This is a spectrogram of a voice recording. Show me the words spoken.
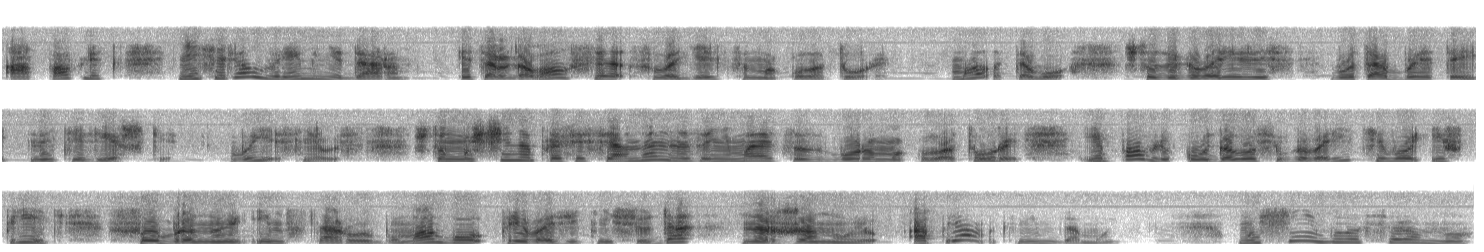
А Павлик не терял времени даром и торговался с владельцем макулатуры. Мало того, что договорились вот об этой на тележке, выяснилось, что мужчина профессионально занимается сбором макулатуры, и Павлику удалось уговорить его и впредь собранную им старую бумагу привозить не сюда, на ржаную, а прямо к ним домой. Мужчине было все равно,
